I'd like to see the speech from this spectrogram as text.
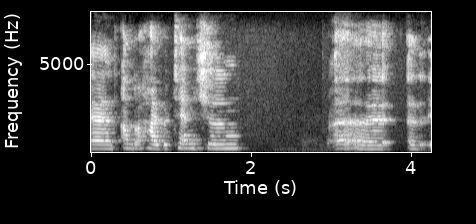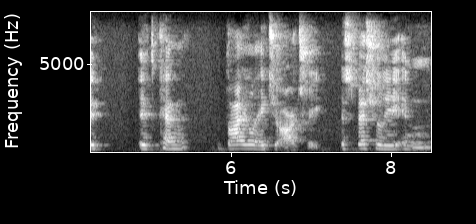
and under hypertension, uh, it, it can dilate your artery, especially in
